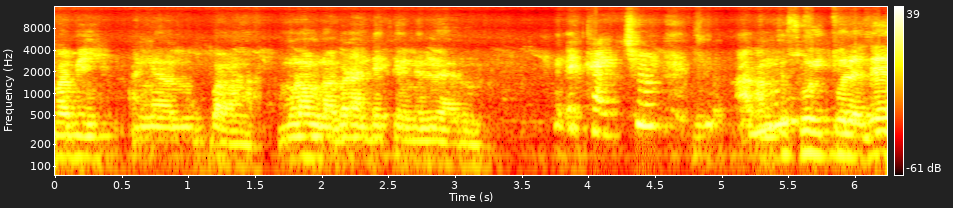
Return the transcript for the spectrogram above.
Mabi, anya lupa. Na. Mula mula beran দেখতে নিলে আর খাইছো আমি তো সই চলে যে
